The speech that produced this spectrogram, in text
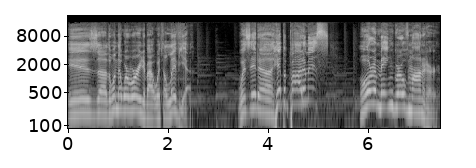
is uh, the one that we're worried about with Olivia? Was it a hippopotamus or a mangrove monitor?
